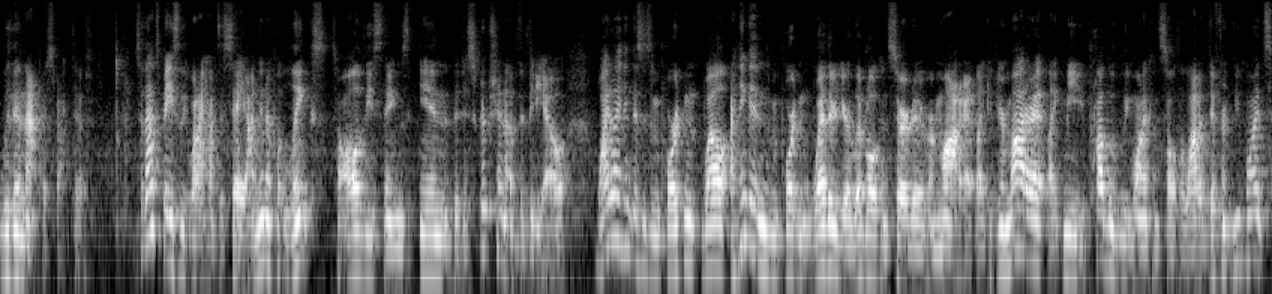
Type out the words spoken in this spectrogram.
within that perspective. So that's basically what I have to say. I'm going to put links to all of these things in the description of the video. Why do I think this is important? Well, I think it is important whether you're liberal, conservative, or moderate. Like, if you're moderate, like me, you probably want to consult a lot of different viewpoints.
